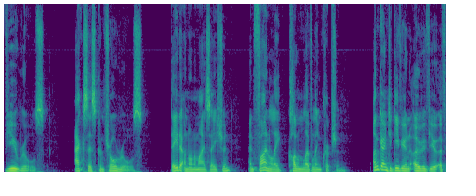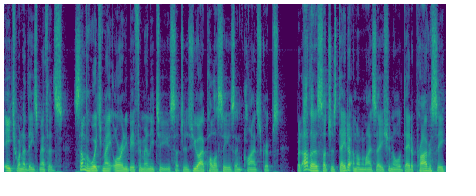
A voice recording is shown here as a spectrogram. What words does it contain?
view rules, access control rules, data anonymization, and finally, column level encryption. I'm going to give you an overview of each one of these methods, some of which may already be familiar to you, such as UI policies and client scripts, but others, such as data anonymization or data privacy,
